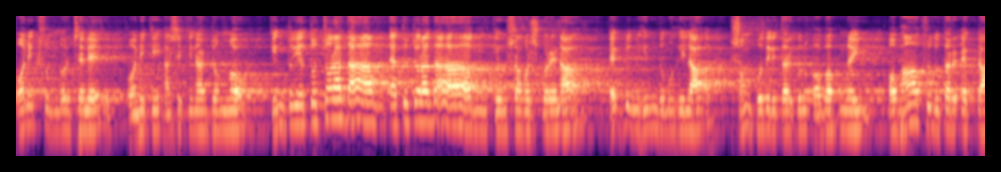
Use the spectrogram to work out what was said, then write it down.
অনেক সুন্দর ছেলে, অনেকেই আসে কেনার জন্য। কিন্তু এত চড়া দাম, এত চড়া দাম কেউ সাহস করে না। একজন হিন্দু মহিলা, সম্পদের তার কোনো অভাব নেই। অভাব শুধু তার একটা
